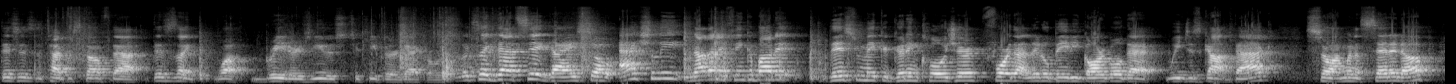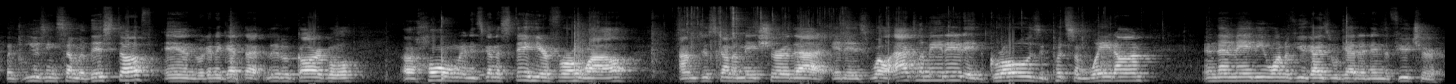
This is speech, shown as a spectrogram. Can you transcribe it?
This is the type of stuff that, this is like what breeders use to keep their geckos. Looks like that's it guys. So actually, now that I think about it, this would make a good enclosure for that little baby gargle that we just got back. So I'm gonna set it up using some of this stuff and we're gonna get that little gargle uh, home and it's gonna stay here for a while. I'm just gonna make sure that it is well acclimated, it grows, it puts some weight on, and then maybe one of you guys will get it in the future.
